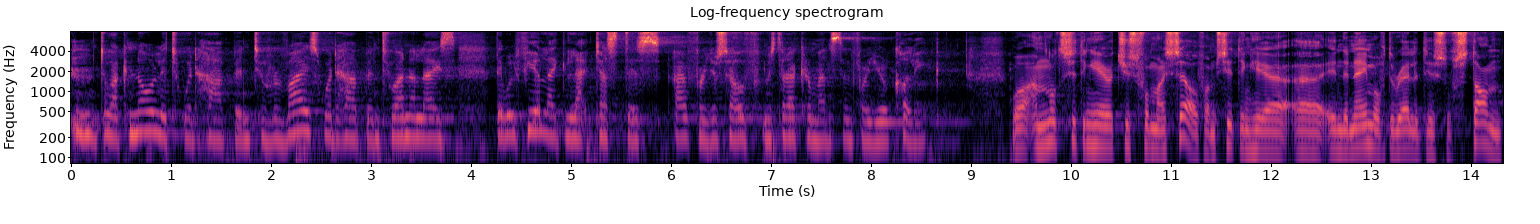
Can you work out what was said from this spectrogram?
to acknowledge what happened, to revise what happened, to analyze that will feel like justice uh, for yourself, Mr. Akkermans, and for your colleague? Well, I'm not sitting here just for myself. I'm sitting here uh, in the name of the relatives of Stan.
